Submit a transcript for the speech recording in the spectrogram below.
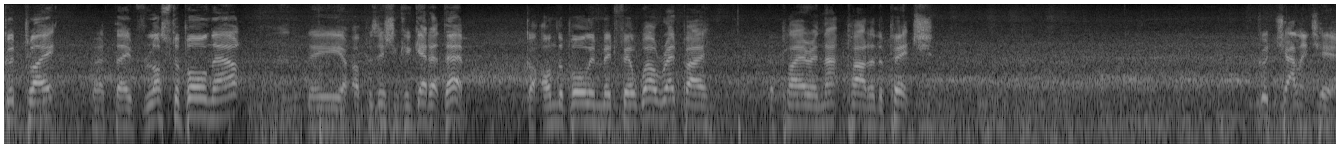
Good play, but they've lost the ball now, and the opposition can get at them. Got on the ball in midfield, well read by the player in that part of the pitch. Good challenge here.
